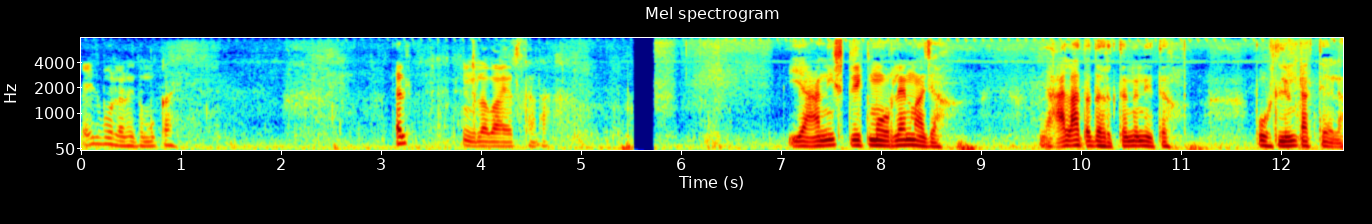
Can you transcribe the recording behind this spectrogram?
काहीच बोलला नाही तो मग काय? चल निघला बाहेर थांबा यानी स्ट्रिक मोरल्यान माझ्या. याला आता धरतं ना नेतं. पोचलीन टाकते याला.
